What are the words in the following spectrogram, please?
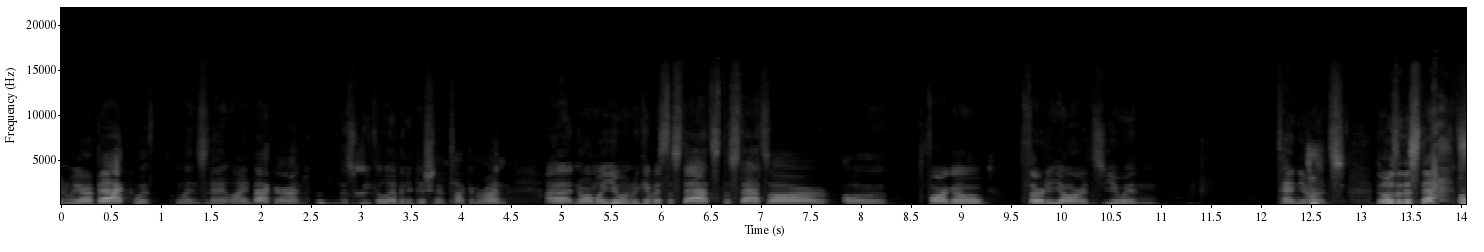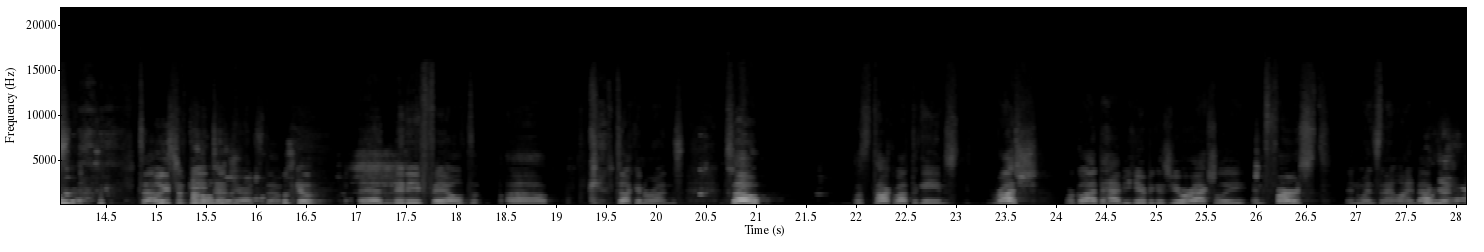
And we are back with Wednesday Night Linebacker on this Week 11 edition of Tuck and Run. Uh, normally, Ewan would give us the stats. The stats are uh, Fargo 30 yards, Ewan 10 yards. Those are the stats. Oh, yeah. so at least you've gained Oh, 10 yeah. yards, though. Let's go. And Mini failed uh, Tuck and Runs. So let's talk about the games. Rush, we're glad to have you here because you are actually in first in Wednesday Night Linebacker. Oh, yeah.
